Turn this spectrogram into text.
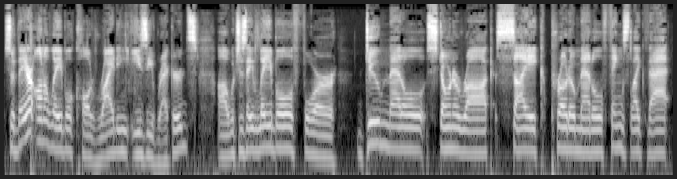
So they are on a label called Riding Easy Records, uh, which is a label for doom metal, stoner rock, psych, proto metal, things like that.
